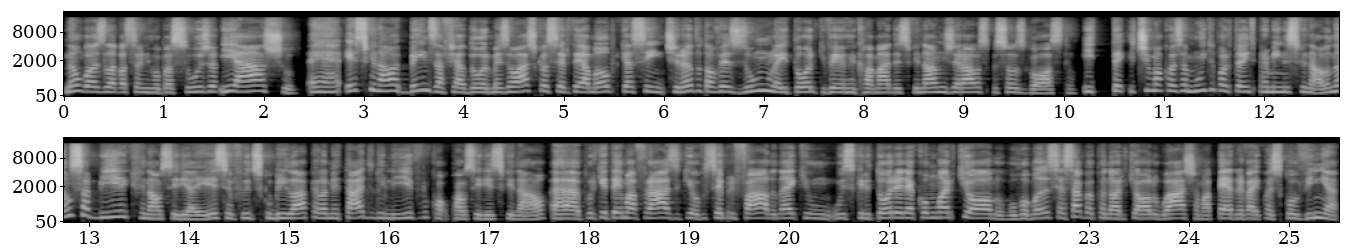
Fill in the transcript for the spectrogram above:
não gosto de lavação de roupa suja e acho, é, esse final é bem desafiador, mas eu acho que eu acertei a mão porque assim, tirando talvez um leitor que veio reclamar desse final, em geral as pessoas gostam. E, te, e tinha uma coisa muito importante para mim nesse final. Eu não sabia que final seria esse, eu fui descobrir lá pela metade do livro qual, qual seria esse final, uh, porque tem uma frase que eu sempre falo, né, que um, o escritor ele é como um arqueólogo. O romance, sabe quando o arqueólogo acha uma pedra e vai com a escovinha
